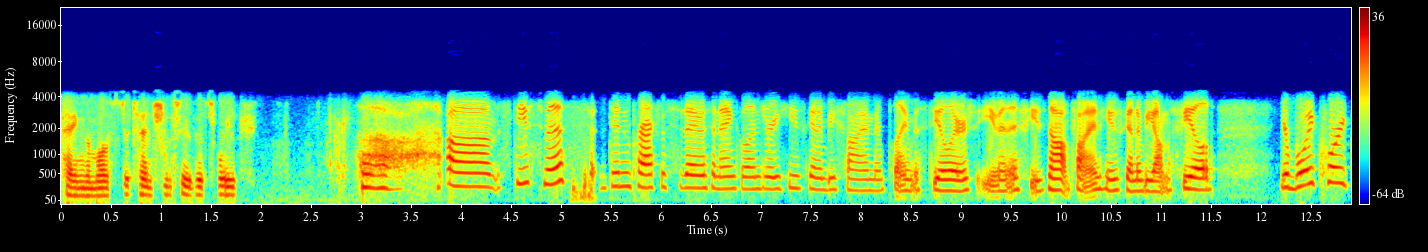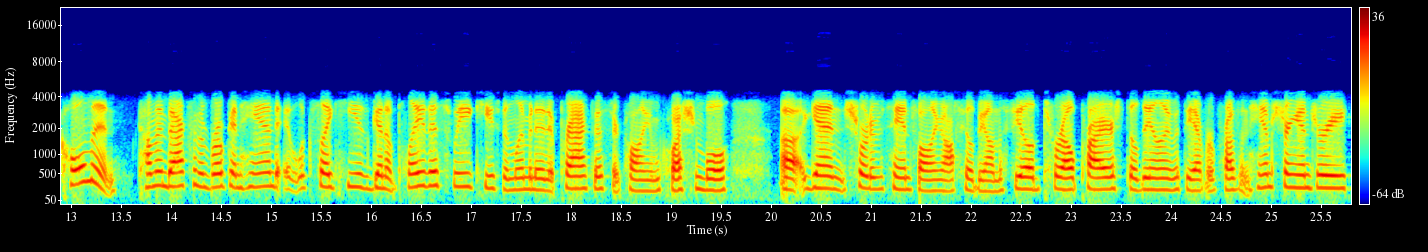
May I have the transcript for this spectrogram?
paying the most attention to this week? um, Steve Smith didn't practice today with an ankle injury. He's going to be fine. They're playing the Steelers. Even if he's not fine, he's going to be on the field. Your boy Corey Coleman coming back from the broken hand. It looks like he is going to play this week. He's been limited at practice. They're calling him questionable. Uh, again, short of his hand falling off, he'll be on the field. Terrell Pryor still dealing with the ever-present hamstring injury.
